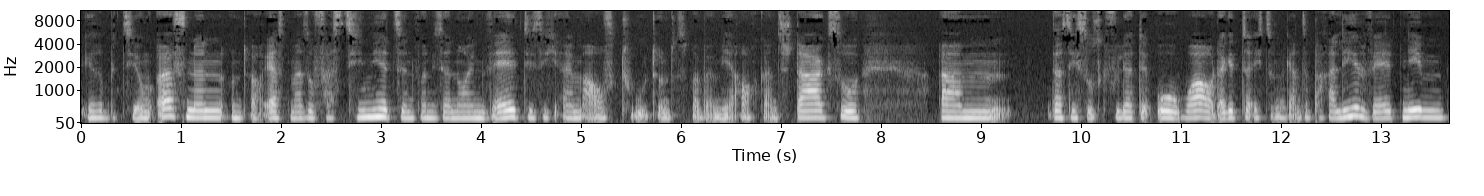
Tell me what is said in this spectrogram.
ihre Beziehung öffnen und auch erstmal so fasziniert sind von dieser neuen Welt, die sich einem auftut. Und das war bei mir auch ganz stark so, ähm, dass ich so das Gefühl hatte, oh wow, da gibt es ja echt so eine ganze Parallelwelt neben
